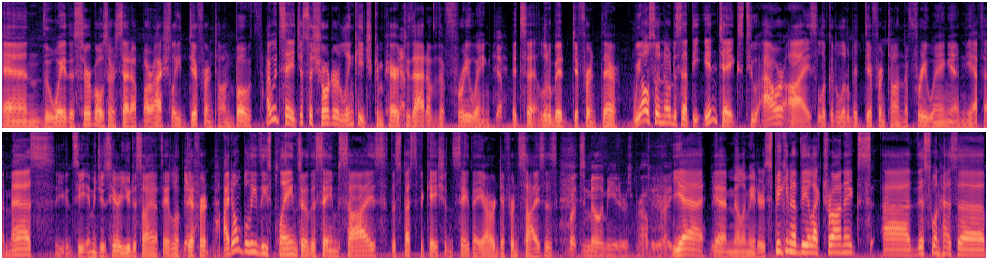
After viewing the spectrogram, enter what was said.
and the way the servos are set up are actually different on both. I would say just a shorter linkage compared yep. to that of the Freewing. Yep. It's a little bit different there. We also noticed that the intakes to our eyes look a little bit different on the Freewing and the FMS. You can see images here, you decide if they look yeah. different. I don't believe these planes are the same size. The specifications say they are different sizes. But millimeters probably, right? Yeah, yeah, millimeters. Speaking of the electronics, uh, this one has a,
